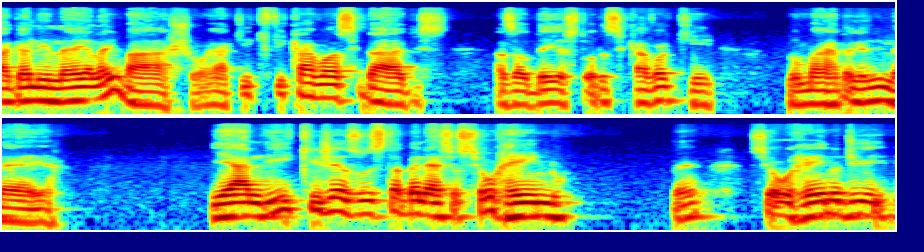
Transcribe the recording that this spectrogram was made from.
a Galileia lá embaixo, é aqui que ficavam as cidades, as aldeias todas ficavam aqui, no Mar da Galileia. E é ali que Jesus estabelece o seu reino, né? Seu reino de,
